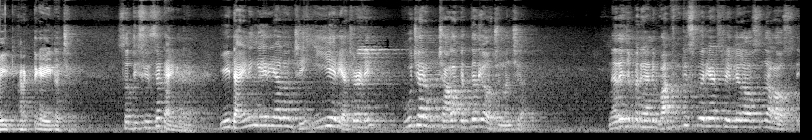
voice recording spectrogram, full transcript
eight కరెక్ట్గా ఎయిట్ వచ్చింది. So this is the dining area ఈ డైనింగ్ ఏరియాలోంచి ఈ ఏరియా చూడండి పూజారం చాలా పెద్దదిగా వచ్చింది మంచిగా. నేను అదే చెప్పాను కానీ వన్ ఫిఫ్టీ స్క్వేర్ యార్డ్స్లో ఇల్లు ఎలా వస్తుందో అలా వస్తుంది.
